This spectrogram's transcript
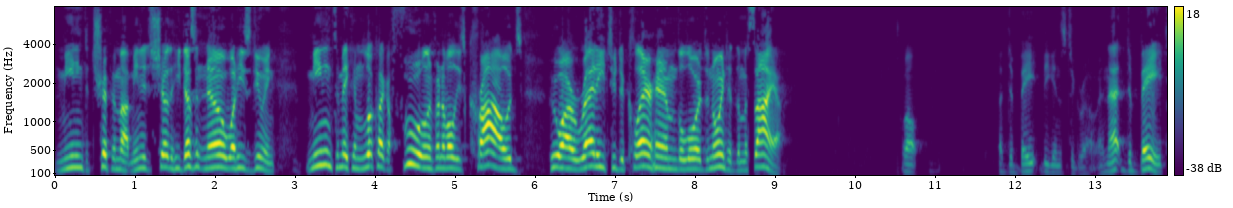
meaning to trip him up, meaning to show that he doesn't know what he's doing, meaning to make him look like a fool in front of all these crowds who are ready to declare him the Lord's anointed, the Messiah. Well, a debate begins to grow. And that debate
